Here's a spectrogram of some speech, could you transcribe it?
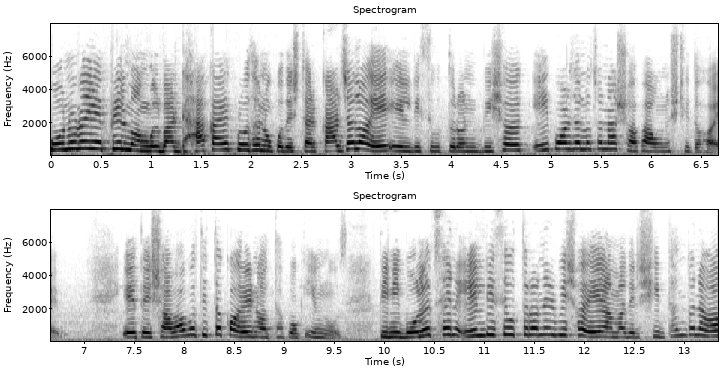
পনেরোই এপ্রিল মঙ্গলবার ঢাকায় প্রধান উপদেষ্টার কার্যালয়ে এলডিসি উত্তরণ বিষয়ক এই পর্যালোচনা সভা অনুষ্ঠিত হয়। এতে সভাপতিত্ব করেন অধ্যাপক ইউনুস। তিনি বলেছেন, এলডিসি উত্তরণের বিষয়ে আমাদের সিদ্ধান্ত নেওয়া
